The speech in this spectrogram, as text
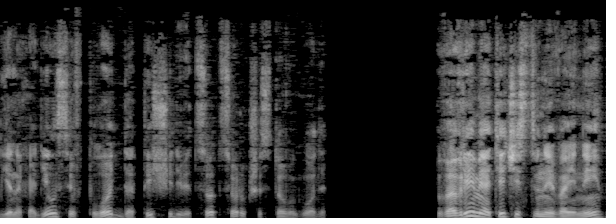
где находился вплоть до 1946 года. Во время Отечественной войны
